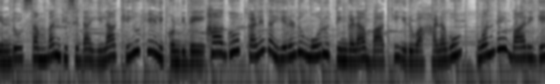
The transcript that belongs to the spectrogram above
ಎಂದು ಸಂಬಂಧಿಸಿದ ಇಲಾಖೆಯು ಹೇಳಿಕೊಂಡಿದೆ. ಹಾಗೂ ಕಳೆದ ಎರಡು ಮೂರು ತಿಂಗಳ ಬಾಕಿ ಇರುವ ಹಣವು ಒಂದೇ ಬಾರಿಗೆ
